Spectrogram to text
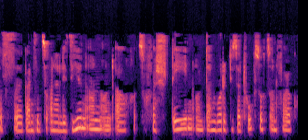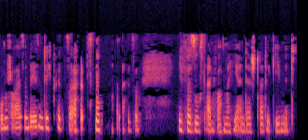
das äh, Ganze zu analysieren an und auch zu verstehen. Und dann wurde dieser Tobsuchtsanfall komischerweise wesentlich kürzer als normal. Also ich versuche es einfach mal hier an der Strategie mit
